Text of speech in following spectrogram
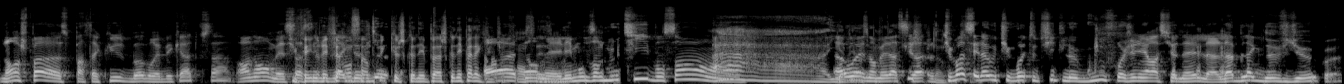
Non, je sais pas, Spartacus, Bob Rebecca, tout ça. Oh non, mais tu fais une référence à un truc que je connais pas. Je connais pas la culture ah, française. Non, mais les mondes engloutis, bon sang. Ah, ah ouais, non mais là, tu vois, c'est là où tu vois tout de suite le gouffre générationnel, la, blague de vieux, quoi.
